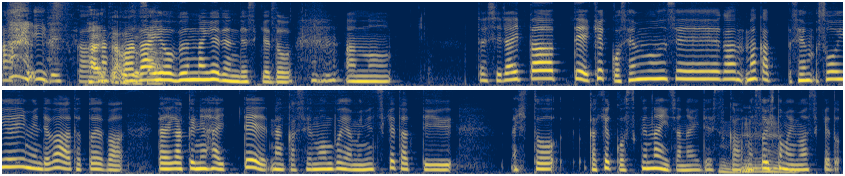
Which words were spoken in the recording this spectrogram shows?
あ、いいですか、はいなんか話題をぶん投げるんですけど、あの、私、ライターって結構専門性がなかった、専そういう意味では、例えば大学に入って、なんか専門分野を身につけたっていう人が結構少ないじゃないですか。うんまあそういう人もいますけど。っ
